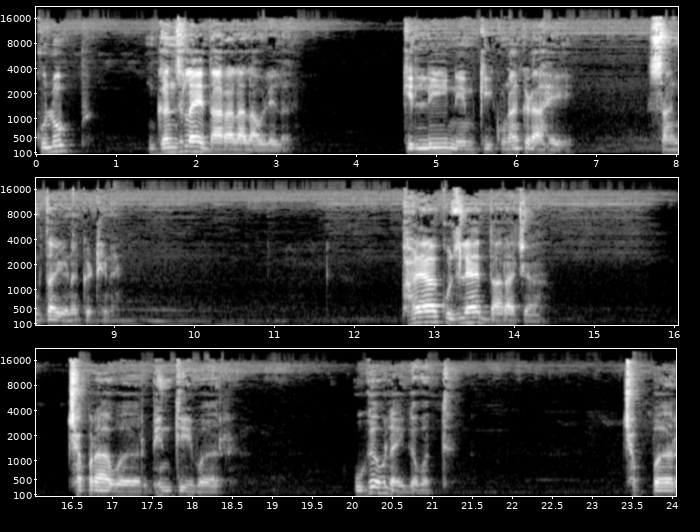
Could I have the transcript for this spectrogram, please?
कुलूप गंजलय दाराला लावलेलं. किल्ली नेमकी कुणाकडं आहे सांगता येणं कठीण आहे. फळ्या कुजल्या दाराच्या छपरावर भिंतीवर उगवलंय गवत. छप्पर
